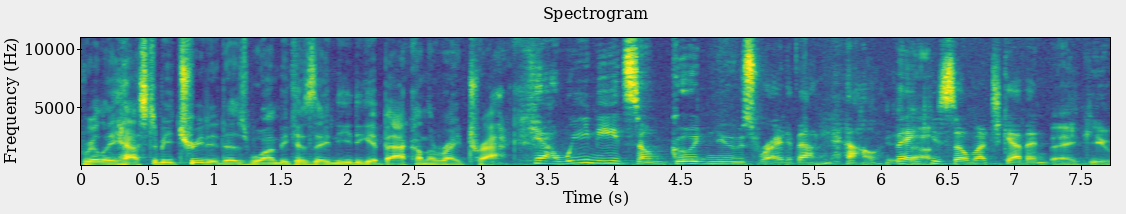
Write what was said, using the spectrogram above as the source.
really has to be treated as one because they need to get back on the right track. Yeah, we need some good news right about now. Yeah. Thank you so much, Kevin. Thank you.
